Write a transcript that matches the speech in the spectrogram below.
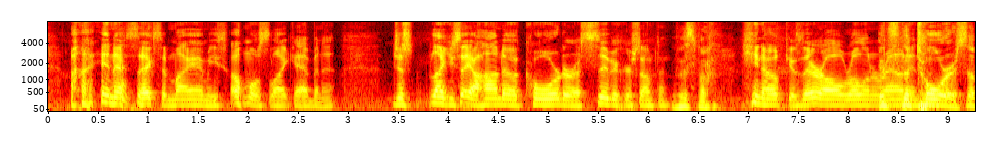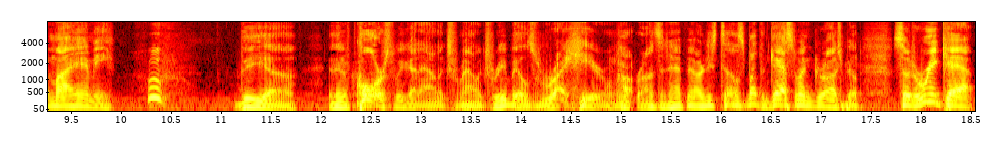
NSX in Miami is almost like having a, just like you say, a Honda Accord or a Civic or something. This fun. You know, because they're all rolling around. It's the Taurus of Miami. The uh, and then of course we got Alex from Alex Rebuilds right here on Hot Rods and Happy Hour, and he's telling us about the Gas Monkey garage build. So to recap,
